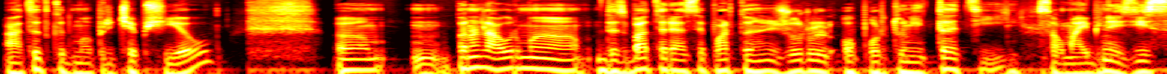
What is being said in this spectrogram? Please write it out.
atât cât mă pricep și eu. Um, până la urmă, dezbaterea se poartă în jurul oportunității, sau mai bine zis,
